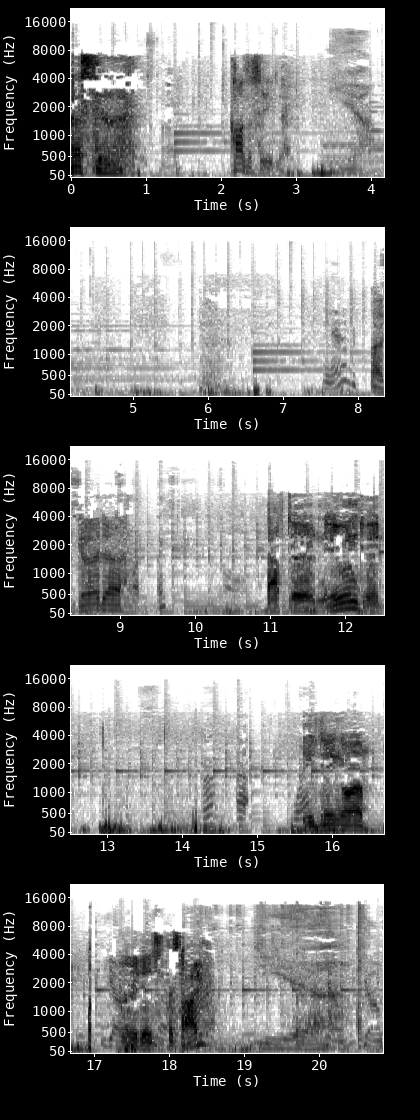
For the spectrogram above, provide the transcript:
Just do our to cause a scene. Yeah. Yeah. A good uh, afternoon, good Huh? Uh, what? evening, or Yo, whatever it is yo, this time. Yeah. Yo,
